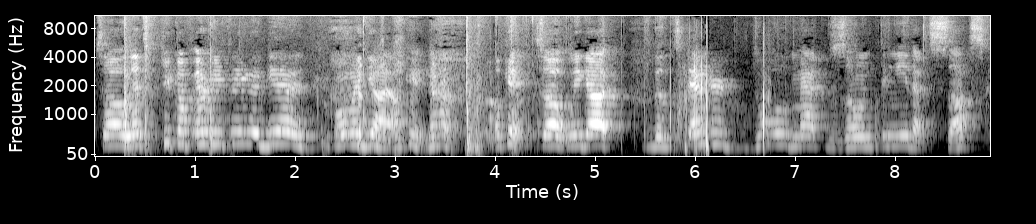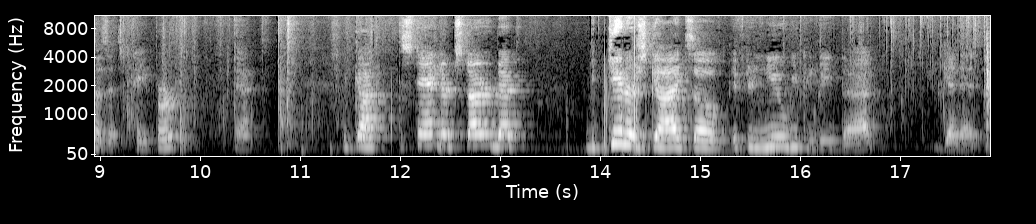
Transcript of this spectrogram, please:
So let's pick up everything again. Oh my god. Okay, never. Okay, so we got the standard duel mat zone thingy that sucks because it's paper. Yeah. We got the standard starter deck beginner's guide. So if you're new, you can read that. Get it.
